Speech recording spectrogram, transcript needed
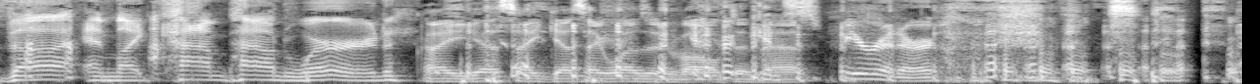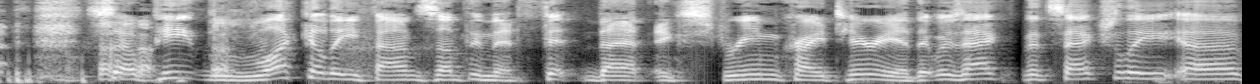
the and like compound word. I guess I guess I was involved in that. Conspirator. So Pete luckily found something that fit that extreme criteria. That was act. That's actually, uh,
